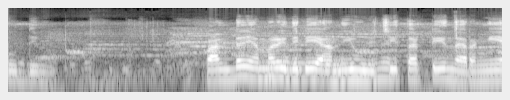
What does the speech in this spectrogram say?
ബുദ്ധിമുട്ട്. പണ്ട് നമ്മൾ ഇതിലെയാണ് ഈ ഉഴിച്ചി തട്ടിയിൽ നിന്ന് ഇറങ്ങിയ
